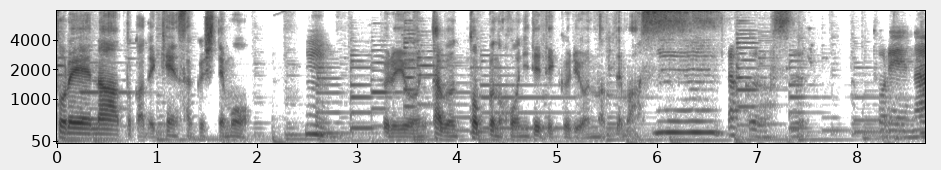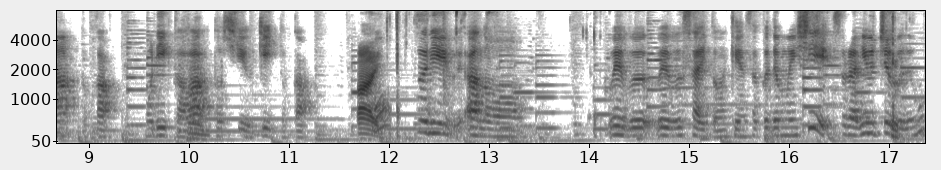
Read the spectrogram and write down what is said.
トレーナーとかで検索してもうん。来るように多分トップの方に出てくるようになってます。ラクロストレーナーとか森川俊之とか、はい、普通にあのウェブウェブサイトの検索でもいいしそれは YouTube でも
